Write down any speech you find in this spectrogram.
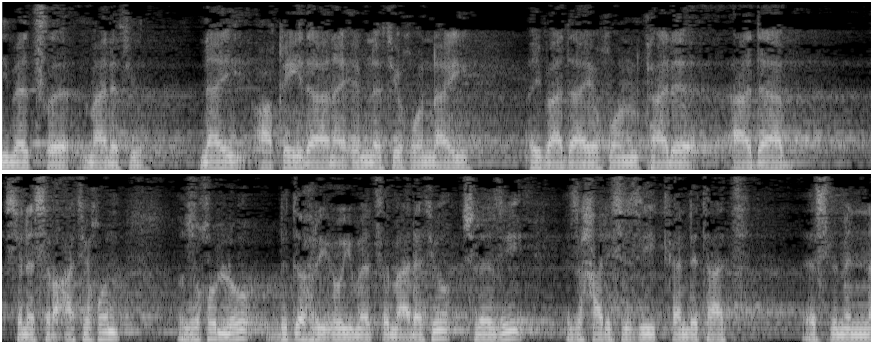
ይመፅእ ማለት እዩ ናይ ዓቂዳ ናይ እምነት ይኹን ናይ ዕባዳ ይኹን ካልእ ኣዳብ ስነ ስርዓት ይኹን እዚ ኩሉ ብድሕሪኡ ይመፅእ ማለት እዩ ስለዚ እዚ ሓዲስ እዚ ቀንድታት እስልምና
